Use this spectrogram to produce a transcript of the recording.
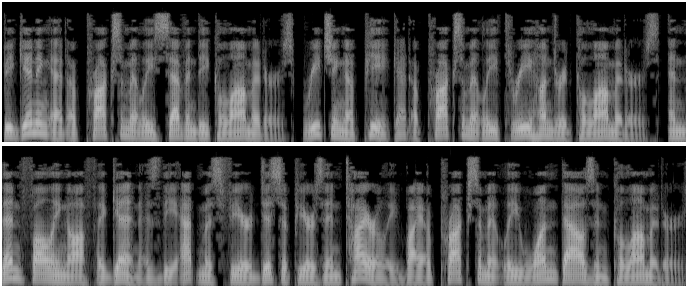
beginning at approximately 70 km, reaching a peak at approximately 300 km, and then falling off again as the atmosphere disappears entirely by approximately 1000 km.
